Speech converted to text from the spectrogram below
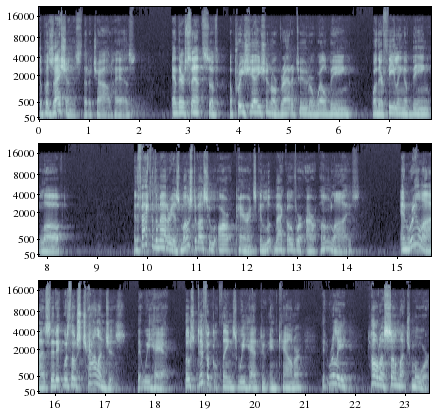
the possessions that a child has and their sense of appreciation or gratitude or well being or their feeling of being loved. And the fact of the matter is, most of us who are parents can look back over our own lives and realize that it was those challenges that we had those difficult things we had to encounter that really taught us so much more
